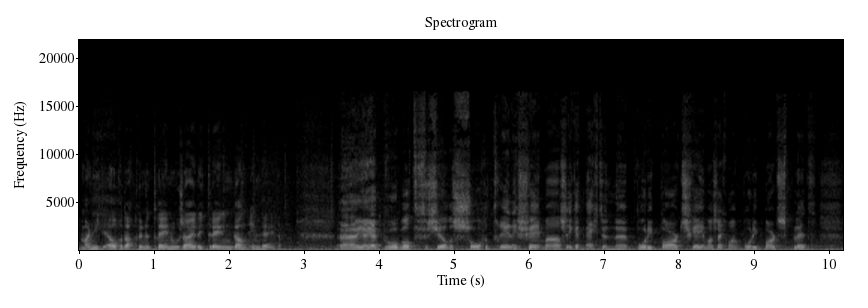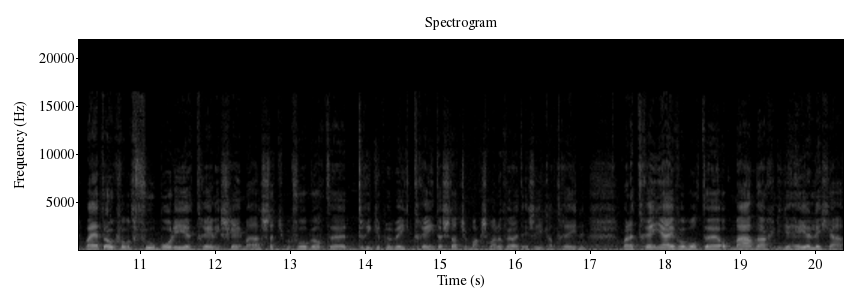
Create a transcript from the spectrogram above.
maar niet elke dag kunnen trainen, hoe zou je die training dan indelen? Eh, ja, je hebt bijvoorbeeld verschillende soorten trainingsschema's. Ik heb echt een eh, body part schema, zeg maar, body part split. Maar je hebt ook bijvoorbeeld full body eh, trainingsschema's. Dat je bijvoorbeeld eh, drie keer per week traint, als dat je maximale hoeveelheid is die je kan trainen. Maar dan train jij bijvoorbeeld eh, op maandag je hele lichaam.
